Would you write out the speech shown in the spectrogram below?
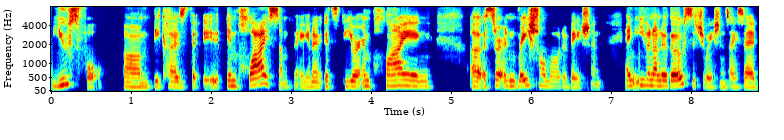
useful um, because the, it implies something. You know, it's you're implying a, a certain racial motivation. And even under those situations, I said,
